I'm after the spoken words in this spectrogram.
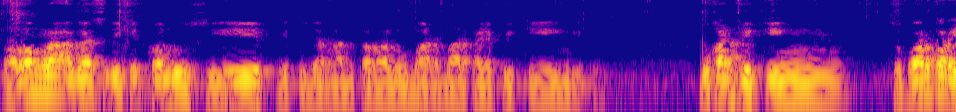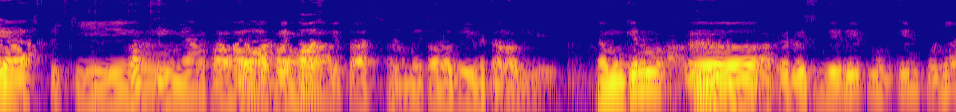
tolonglah agak sedikit kondusif gitu jangan terlalu barbar kayak Viking gitu bukan Viking supporter ya Viking. Viking yang Oh, Valhalla mitos, mitos. Nah, mitologi mitologi nah mungkin eh Apirli sendiri mungkin punya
